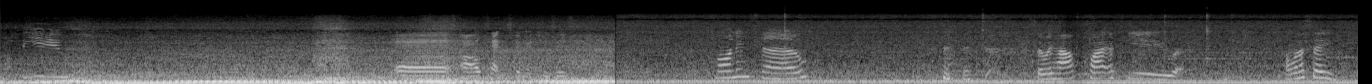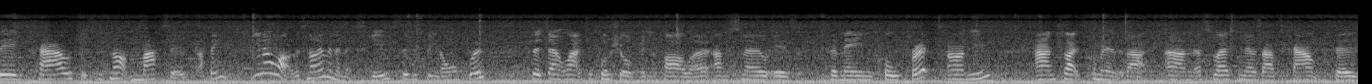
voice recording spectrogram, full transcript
Not for you. Uh, I'll text him which is. Morning snow. so we have quite a few, I want to say big cows, which is not massive. I think, you know what, there's not even an excuse, they're just being awkward. That don't like to push up in the parlour and Snow is the main culprit, aren't you? And she likes to come in at the back and I swear she knows how to count because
